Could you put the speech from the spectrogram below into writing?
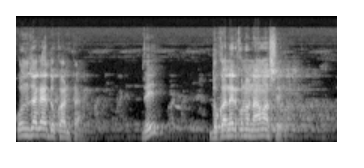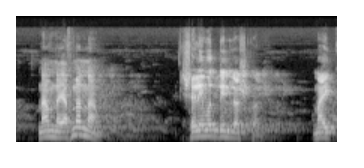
কোন জায়গায় দোকানটা? জি? দোকানের কোনো নাম আছে? নাম নাই। আপনার নাম? সেলিমউদ্দিন লস্কর। মাইক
